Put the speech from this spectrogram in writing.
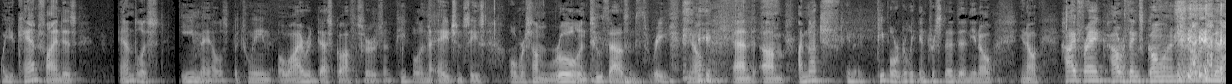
What you can find is endless emails between OIRA desk officers and people in the agencies over some rule in 2003, you know? and um, I'm not, you know, people are really interested in, you know, you know, hi Frank, how are things going? You know,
